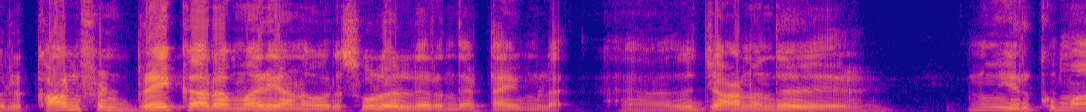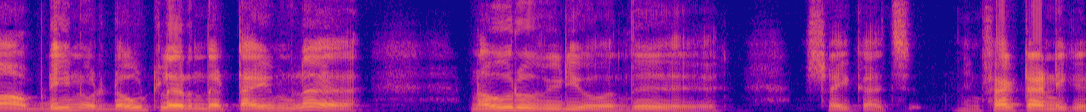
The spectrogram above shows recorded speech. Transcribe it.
ஒரு கான்ஃபிடன்ட் பிரேக் ஆகிற மாதிரியான ஒரு சூழல் இருந்த டைமில் அது ஜான் வந்து இன்னும் இருக்குமா அப்படின்னு ஒரு டவுட்டில் இருந்த டைமில் நவரு வீடியோ வந்து ஸ்ட்ரைக் ஆச்சு. இன்ஃபேக்ட் அன்றைக்கி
